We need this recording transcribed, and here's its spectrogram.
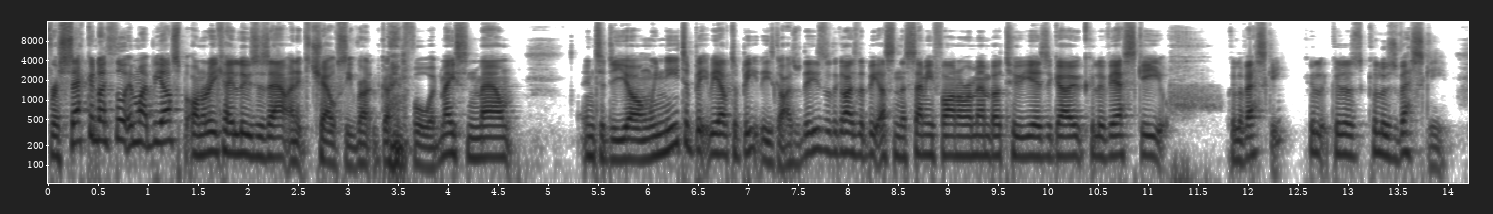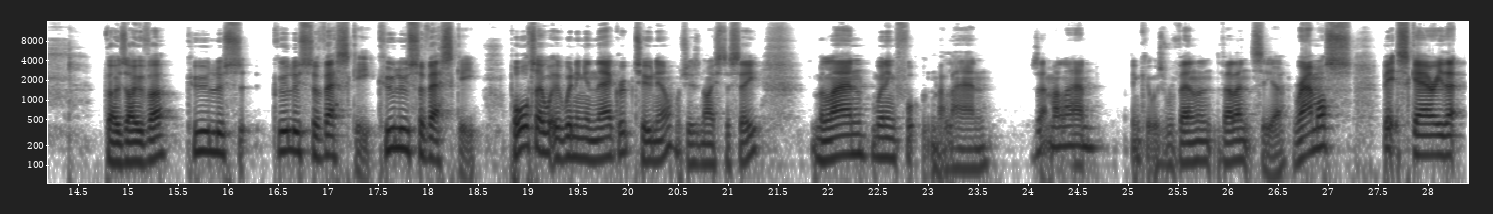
for a second I thought it might be us, but Enrique loses out and it's Chelsea going forward. Mason Mount into De Jong. We need to be, be able to beat these guys. These are the guys that beat us in the semi final, remember, two years ago. Kuliveski, Kuliveski? Kulusveski goes over. Kulus, Kulusevski. Kulusevski. Porto winning in their group 2 0, which is nice to see. Milan winning for. Milan. Is that Milan? I think it was Valencia. Ramos, bit scary that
